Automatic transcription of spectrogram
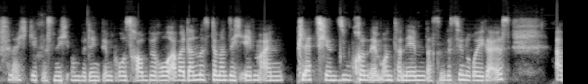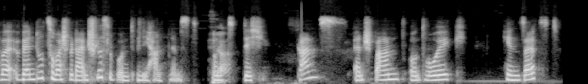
vielleicht geht es nicht unbedingt im Großraumbüro, aber dann müsste man sich eben ein Plätzchen suchen im Unternehmen, das ein bisschen ruhiger ist. Aber wenn du zum Beispiel deinen Schlüsselbund in die Hand nimmst ja. und dich ganz entspannt und ruhig hinsetzt,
